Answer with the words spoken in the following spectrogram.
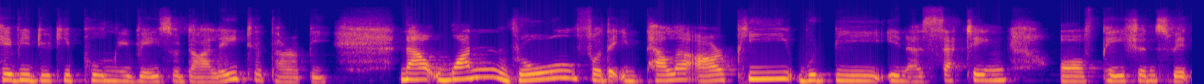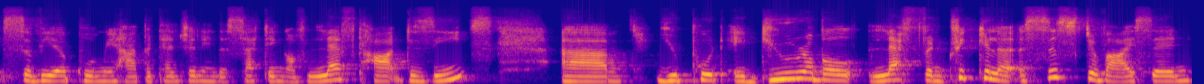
heavy duty pulmonary vasodilator therapy. Now, one role for the Impella RP would be in a setting of patients with severe pulmonary hypertension in the setting of left heart disease. Um, you put a durable left ventricular assist device in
